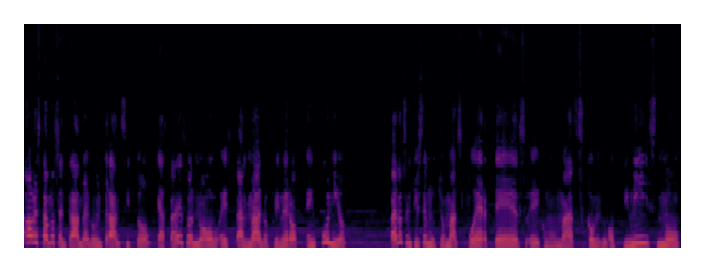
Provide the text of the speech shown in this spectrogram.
Ahora estamos entrando en un tránsito que hasta eso no es tan malo. Primero, en junio, van a sentirse mucho más fuertes, eh, como más con optimismo,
